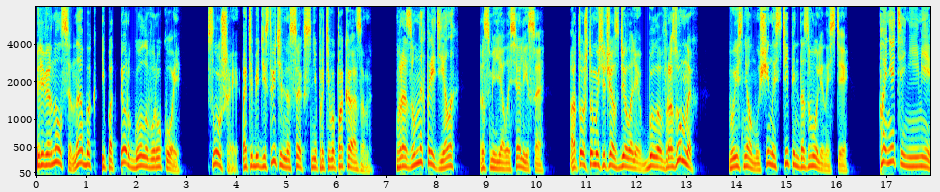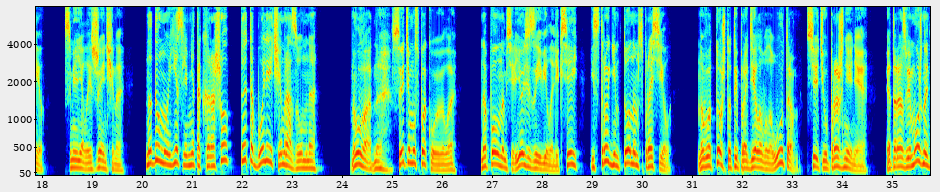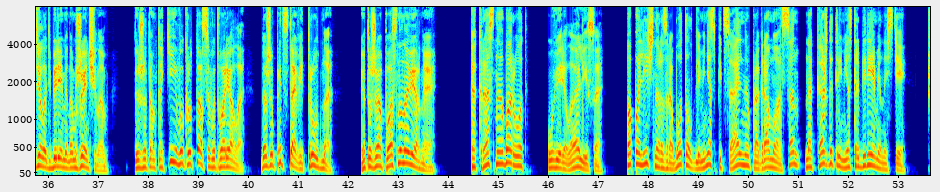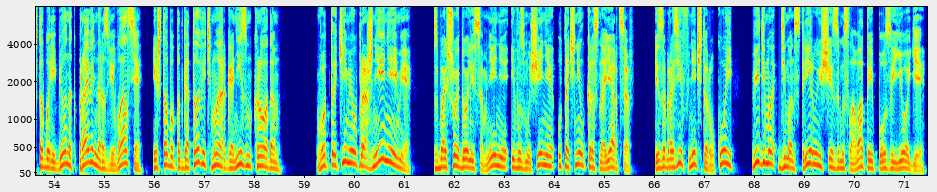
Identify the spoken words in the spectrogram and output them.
Перевернулся на бок и подпер голову рукой. «Слушай, а тебе действительно секс не противопоказан?» «В разумных пределах», — рассмеялась Алиса. «А то, что мы сейчас сделали, было в разумных?» Выяснял мужчина степень дозволенности. «Понятия не имею», — смеялась женщина. «Но думаю, если мне так хорошо, то это более чем разумно». «Ну ладно, с этим успокоила», — на полном серьезе заявил Алексей и строгим тоном спросил. «Но вот то, что ты проделывала утром, все эти упражнения, это разве можно делать беременным женщинам? Ты же там такие выкрутасы вытворяла, даже представить трудно. Это же опасно, наверное». «Как раз наоборот», — уверила Алиса. Папа лично разработал для меня специальную программу АСАН на каждый триместр беременности, чтобы ребенок правильно развивался и чтобы подготовить мой организм к родам. «Вот такими упражнениями?» С большой долей сомнения и возмущения уточнил Красноярцев, изобразив нечто рукой, видимо, демонстрирующее замысловатые позы йоги.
